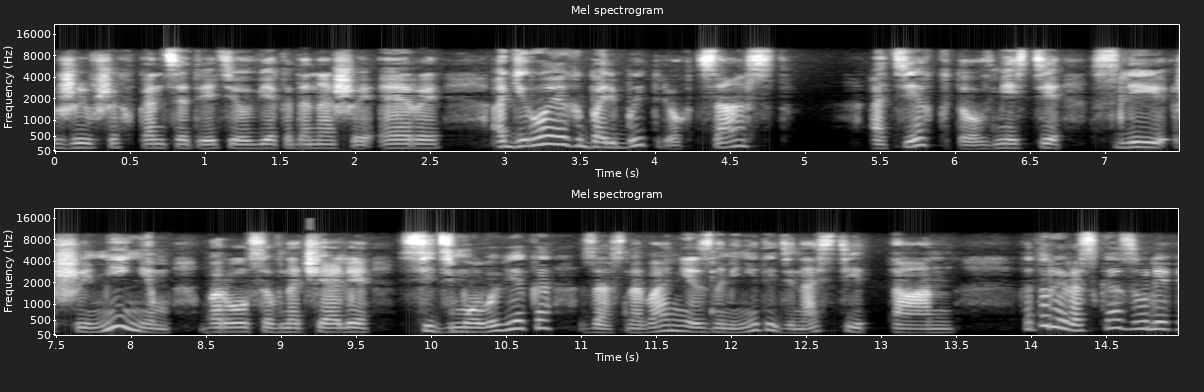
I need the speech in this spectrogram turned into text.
живших в конце третьего века до нашей эры, о героях борьбы трех царств, а тех, кто вместе с Ли Шиминем боролся в начале VII века за основание знаменитой династии Тан, которые рассказывали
